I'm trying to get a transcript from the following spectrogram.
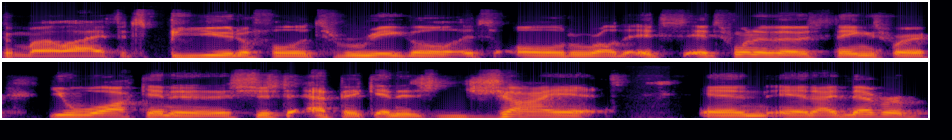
in my life. It's beautiful, it's regal, it's old world. It's it's one of those things where you walk in and it's just epic and it's giant. And and I'd never,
